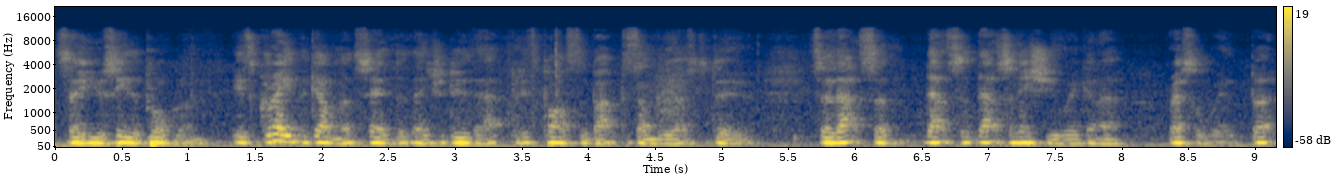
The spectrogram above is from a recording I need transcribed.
So you see the problem. It's great the government said that they should do that, but it's passed the buck to somebody else to do. So that's a that's a, that's an issue we're going to wrestle with. But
